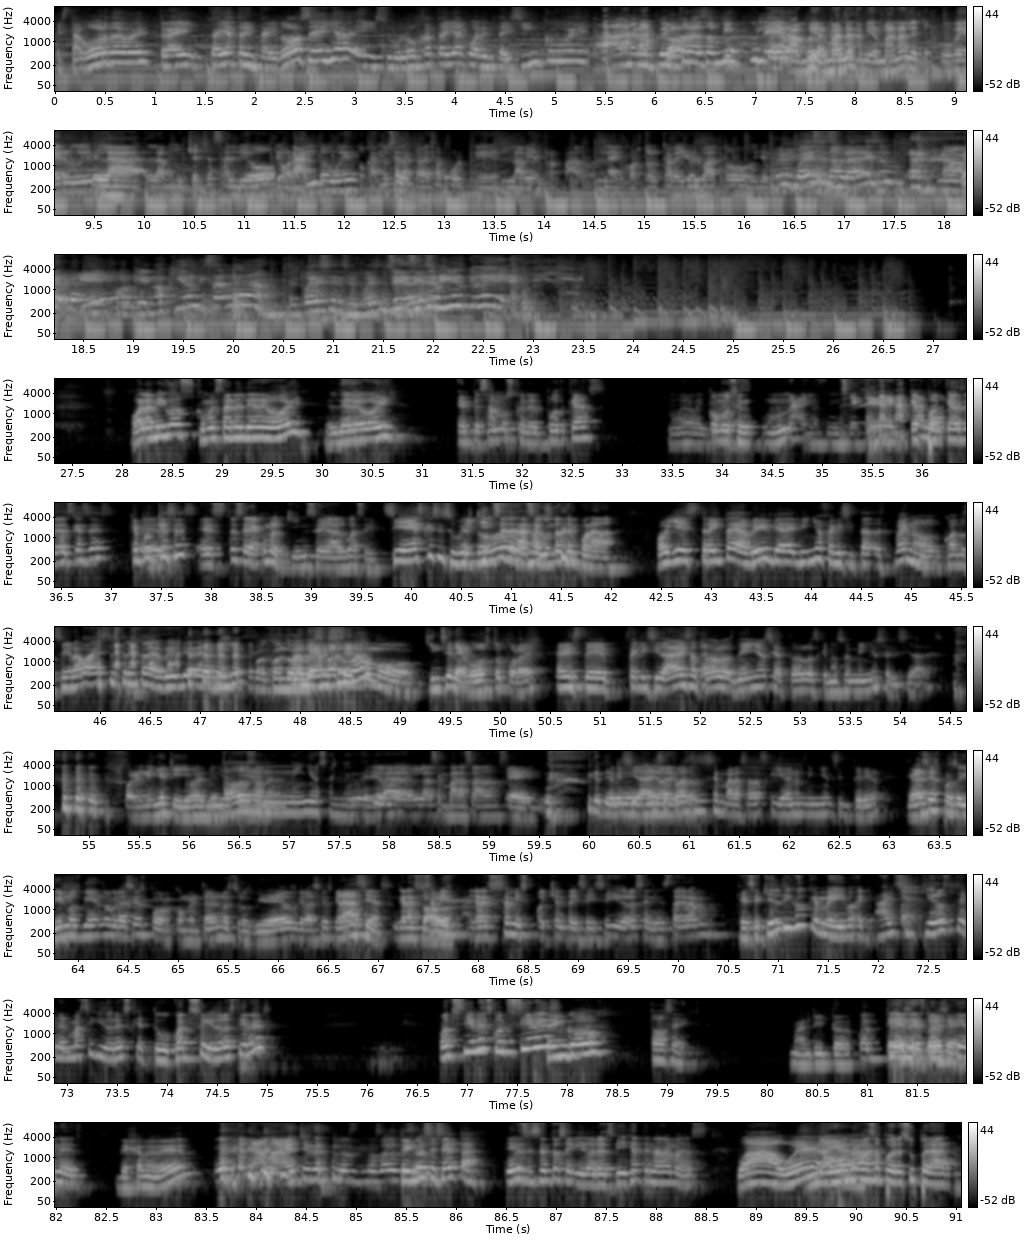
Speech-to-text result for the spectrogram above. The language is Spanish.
está gorda, güey. Trae talla 32 ella y su lonja talla 45, güey. Ah, me rompió el corazón bien culero. A mi, hermana, a mi hermana le tocó ver, güey, que la, la muchacha salió llorando, güey, tocándose la cabeza porque la habían rapado. Le cortó el cabello el vato. Yo ¿Puedes censurar eso? No, ¿por qué? Porque no quiero que salga. ¿Se puede, se puede Sí, censurar sí eso? te digas que, güey. Hola amigos, ¿cómo están el día de hoy? El día de hoy empezamos con el podcast. Número 20. Como se... Ay, no sé qué, qué podcast ¿Qué es. podcast es? ¿Qué podcast es? Este sería como el 15, algo así. Sí, es que se subió El todo 15 de la demás. segunda temporada. Hoy es 30 de abril, Día del Niño. Felicidades. Bueno, cuando se graba esto es 30 de abril, Día del Niño. Cu- Cuando, Cuando lo vean va a ser como 15 de agosto por ahí. Este, felicidades a todos los niños y a todos los que no son niños. Felicidades. Por el niño que lleva el niño. Todos son niños en el interior. La- las embarazadas. Eh, Que tienen un Felicidades niño a todas esas embarazadas que llevan un niño en su interior. Gracias por seguirnos viendo, gracias por comentar en nuestros videos, gracias. por- Gracias. Gracias a, mis, gracias a mis 86 seguidores en Instagram. Que Ezequiel dijo que me iba. Ay, si quiero tener más seguidores que tú. ¿Cuántos seguidores tienes? ¿Cuántos tienes? ¿Cuántos tienes? Tengo. 12. Maldito. ¿Cuántos tienes? ¿Cuántos tienes? Déjame ver. no manches, no, no sabes. Tengo 60. Tienes 60 seguidores, fíjate nada más. Wow, güey. No me va. vas a poder superar.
